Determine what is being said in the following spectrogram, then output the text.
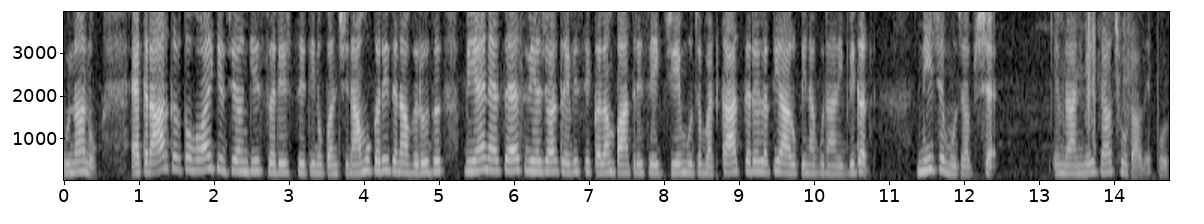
ગુનાનો એકરાર કરતો હોય કે જે અંગે શરીર સ્થિતિનું પંચનામું કરી તેના વિરુદ્ધ બીએનએસએસ બે હજાર ત્રેવીસની કલમ પાંત્રીસ એક જે મુજબ અટકાયત કરેલ હતી, આરોપીના ગુનાની વિગત નીચે મુજબ છે. ઇમરાન મિર્ઝા છોટાઉદેપુર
